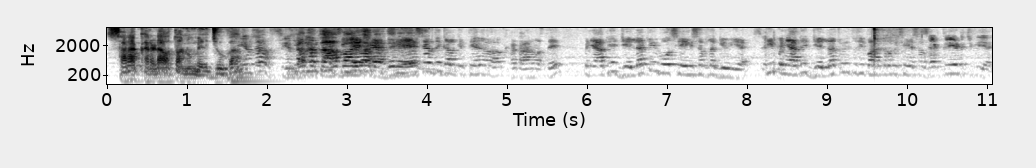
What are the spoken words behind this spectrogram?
ਸਾਰਾ ਖਰੜਾ ਉਹ ਤੁਹਾਨੂੰ ਮਿਲ ਜੂਗਾ ਪ੍ਰਤਾਪ ਬਾਜਵਾ ਕਹਿੰਦੇ ਨੇ ਸੀਐਸਐਫ ਦੀ ਗੱਲ ਕੀਤੀ ਹੈ ਅਹ, ਹਟਾਉਣ ਵਾਸਤੇ ਪੰਜਾਬ ਦੀ ਜੇਲ੍ਹਾਂ 'ਚ ਵੀ ਬਹੁਤ ਸੀਐਸਐਫ ਲੱਗੀ ਹੋਈ ਹੈ। ਕੀ ਪੰਜਾਬ ਦੀ ਜੇਲ੍ਹਾਂ 'ਚ ਵੀ ਤੁਸੀਂ ਬਾਤ ਕਰੋਗੇ ਸੀਐਸਐਫ ਸੈਕਟਰੀਏਟ 'ਚ ਵੀ ਹੈ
